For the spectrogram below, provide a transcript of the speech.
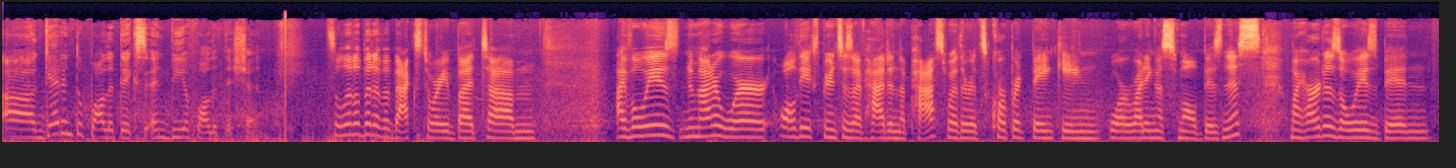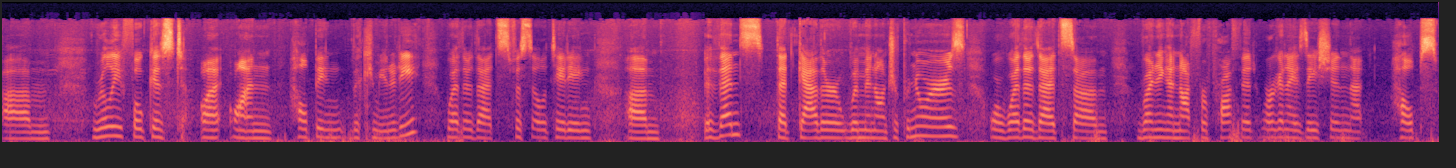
uh, get into politics and be a politician? It's a little bit of a backstory, but um, I've always, no matter where all the experiences I've had in the past, whether it's corporate banking or running a small business, my heart has always been um, really focused on, on, helping the community, whether that's facilitating um, events that gather women entrepreneurs, or whether that's um, running a not for profit organization that helps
